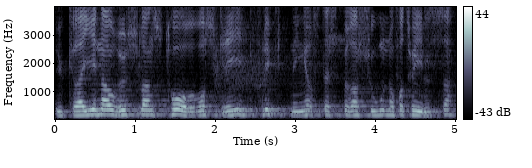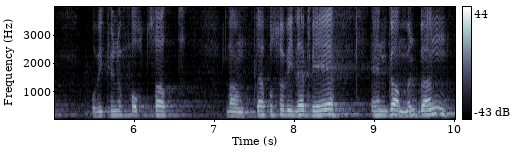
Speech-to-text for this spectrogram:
Ukraina og Russlands tårer og skrik, flyktningers desperasjon og fortvilelse. Og vi kunne fortsatt langt. Derfor så vil jeg be en gammel bønn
